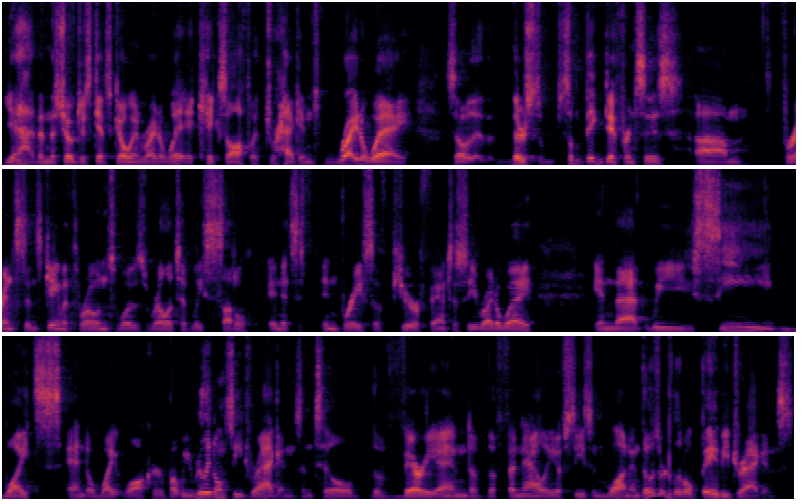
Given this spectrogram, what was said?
yeah, then the show just gets going right away. It kicks off with dragons right away. So there's some big differences. Um, for instance, Game of Thrones was relatively subtle in its embrace of pure fantasy right away in that we see whites and a White Walker, but we really don't see dragons until the very end of the finale of season one. And those are little baby dragons.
